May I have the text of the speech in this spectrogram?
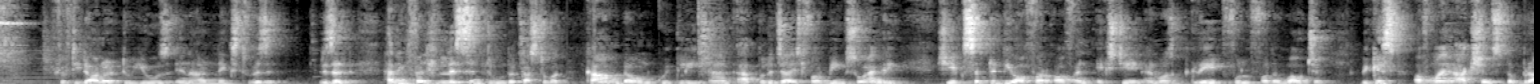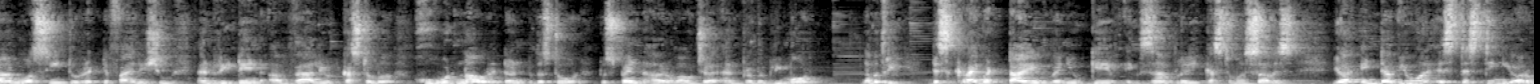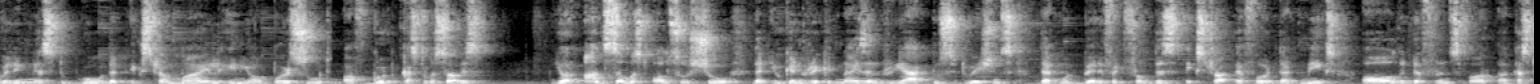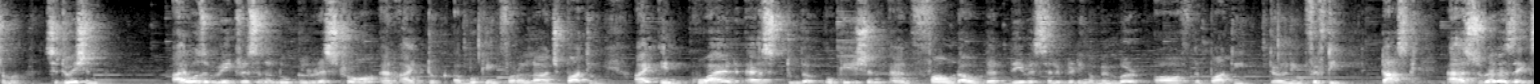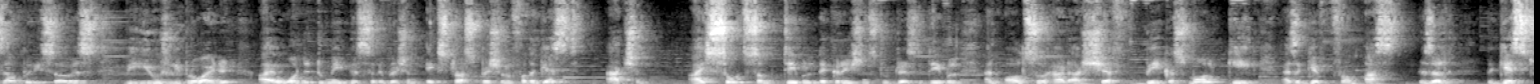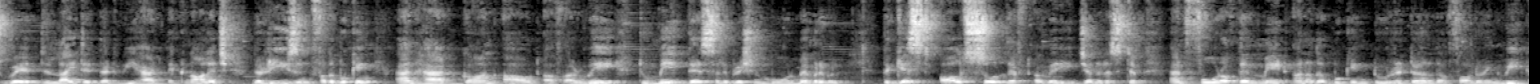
$50 to use in her next visit. Result Having felt listened to, the customer calmed down quickly and apologized for being so angry. She accepted the offer of an exchange and was grateful for the voucher. Because of my actions, the brand was seen to rectify an issue and retained a valued customer who would now return to the store to spend her voucher and probably more. Number three, describe a time when you gave exemplary customer service. Your interviewer is testing your willingness to go that extra mile in your pursuit of good customer service. Your answer must also show that you can recognize and react to situations that would benefit from this extra effort that makes all the difference for a customer. Situation I was a waitress in a local restaurant and I took a booking for a large party. I inquired as to the occasion and found out that they were celebrating a member of the party turning 50. Task as well as the exemplary service we usually provided, I wanted to make this celebration extra special for the guests. Action. I sewed some table decorations to dress the table and also had a chef bake a small cake as a gift from us. Result the guests were delighted that we had acknowledged the reason for the booking and had gone out of our way to make their celebration more memorable. The guests also left a very generous tip and four of them made another booking to return the following week.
